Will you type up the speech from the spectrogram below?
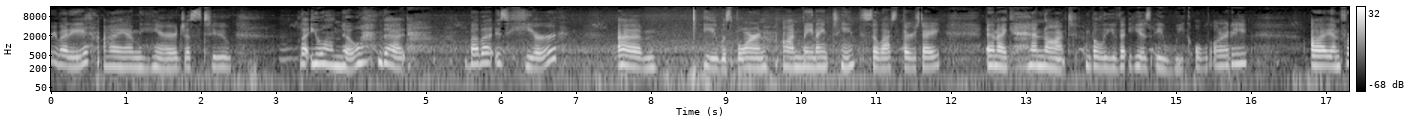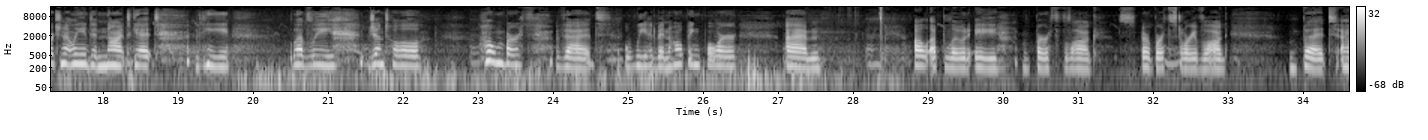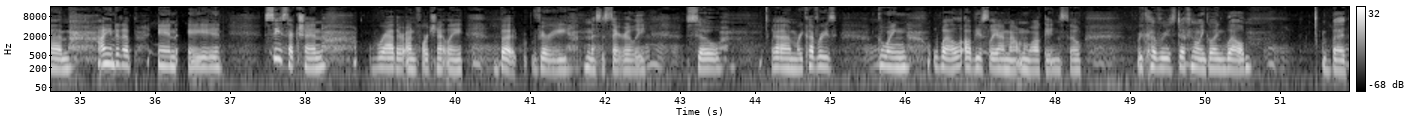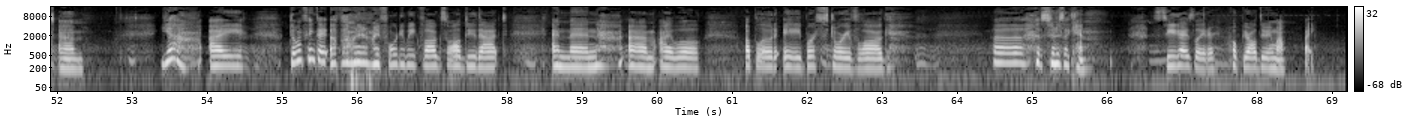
Everybody, I am here just to let you all know that Bubba is here. Um, he was born on May 19th, so last Thursday, and I cannot believe that he is a week old already. I unfortunately did not get the lovely, gentle home birth that we had been hoping for. Um, I'll upload a birth vlog or birth mm-hmm. story vlog. But um, I ended up in a C-section, rather unfortunately, mm-hmm. but very mm-hmm. necessarily. So um, recovery's going well. Obviously, I'm mountain walking, so recovery is definitely going well. But um, yeah, I don't think I uploaded my 40 week vlog, so I'll do that and then um, I will upload a birth story vlog uh, as soon as I can. See you guys later. Hope you're all doing well.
